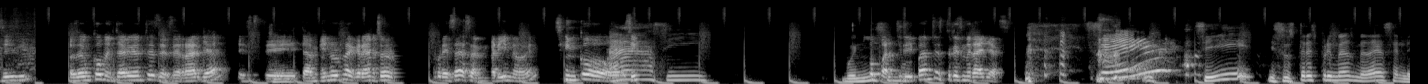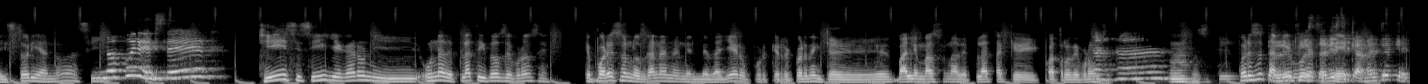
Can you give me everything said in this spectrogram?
Sí, sí. O sea, un comentario antes de cerrar ya. Este, También otra gran sorpresa de San Marino, ¿eh? Cinco. Ah, sí. Buenísimo. Cinco participantes, tres medallas. ¿Qué? Sí, y sus tres primeras medallas en la historia, ¿no? Así. No puede ser. Sí, sí, sí, llegaron y una de plata y dos de bronce. Que por eso nos ganan en el medallero, porque recuerden que vale más una de plata que cuatro de bronce. Ajá. por eso también fue estadísticamente que,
